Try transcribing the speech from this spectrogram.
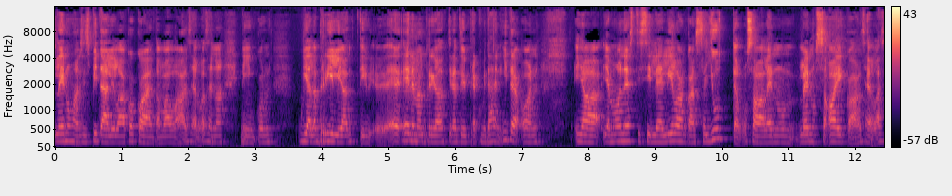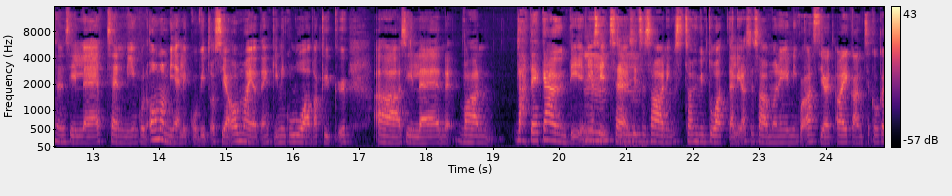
Lenuhan siis pitää Lilaa koko ajan tavallaan sellaisena niin kuin vielä briljantti, enemmän briljanttina tyyppinä kuin mitä hän itse on. Ja, ja monesti silleen Lilan kanssa juttelu saa Lenun, Lenussa aikaan sellaisen silleen, että sen niin kuin oma mielikuvitus ja oma jotenkin niin kuin luova kyky ää, silleen vaan lähtee käyntiin mm, ja sitten se, mm. sit se saa niinku, sit se on hyvin tuottelija, se saa monia niinku, asioita aikaan, mutta se koko,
